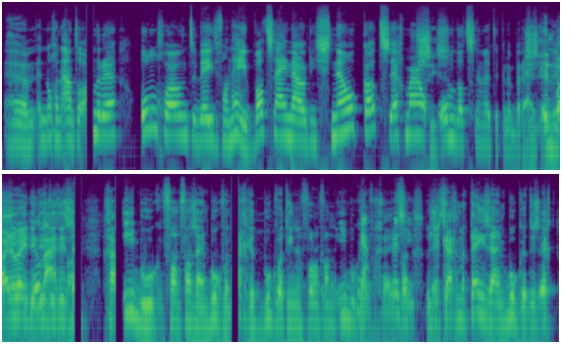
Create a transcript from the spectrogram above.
ehm, en nog een aantal anderen, om gewoon te weten van, hé, hey, wat zijn nou die snelcuts, zeg maar, Precies. om dat sneller te kunnen bereiken. En Dus, by the way, dit, is- dit is een ga e-book van, van zijn boek. Want eigenlijk het boek wat hij in de vorm van een e-book Ja, heeft gegeven. precies, dus je krijgt meteen zijn boek. Het is echt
